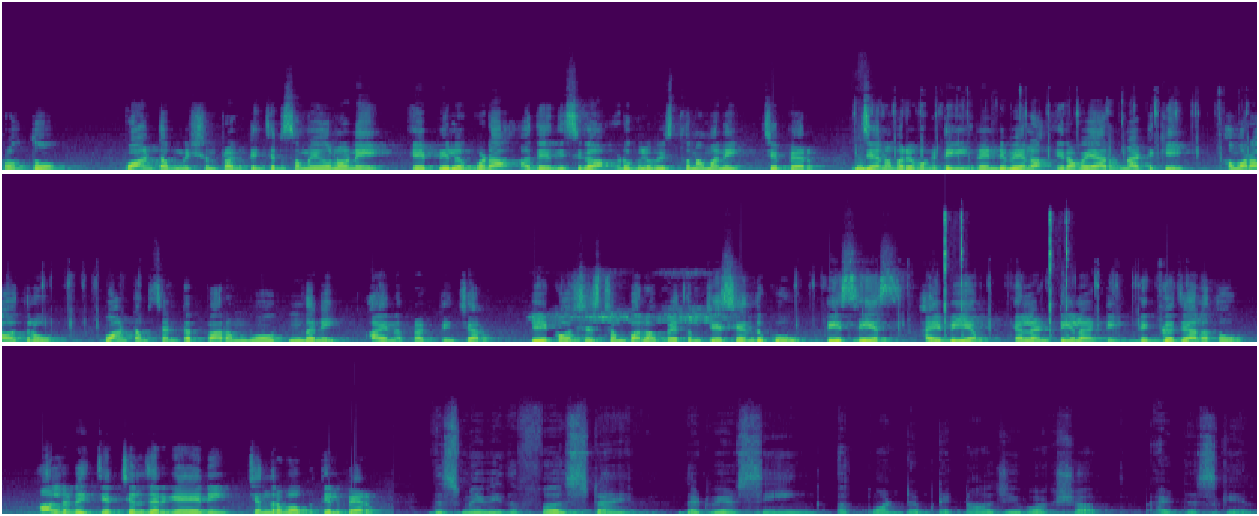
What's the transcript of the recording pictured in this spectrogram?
ప్రభుత్వం క్వాంటమ్ మిషన్ ప్రకటించిన సమయంలోనే ఏపీలో కూడా అదే దిశగా అడుగులు వేస్తున్నామని చెప్పారు. జనవరి ఒకటి రెండు వేల ఇరవై ఆరు నాటికి అమరావతిలో క్వాంటమ్ సెంటర్ ప్రారంభమవుతుందని ఆయన ప్రకటించారు. ఈకోసిస్టమ్ బలోపేతం చేసేందుకు టీసీఎస్ ఐబీఎం ఎల్ఎన్టీ లాంటి దిగ్గజాలతో ఆల్రెడీ చర్చలు జరిగాయని చంద్రబాబు తెలిపారు. This may be the first time that we're seeing a quantum technology workshop at this scale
